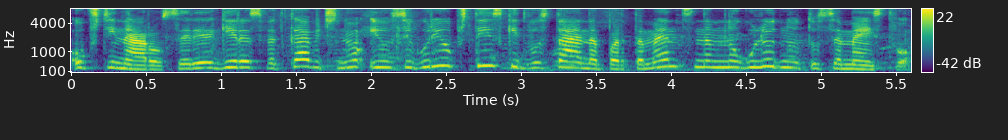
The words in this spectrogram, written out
Община Русе реагира светкавично и осигури общински двустаен апартамент на многолюдното семейство.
